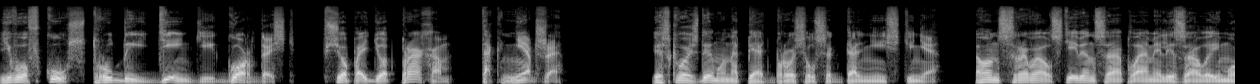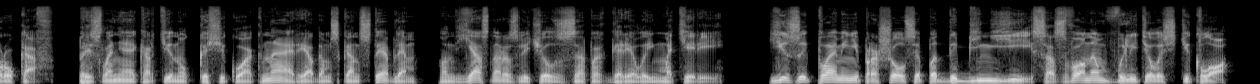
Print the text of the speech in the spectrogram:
Его вкус, труды, деньги, гордость — все пойдет прахом? Так нет же! И сквозь дым он опять бросился к дальней стене. Он срывал Стивенса, а пламя лизало ему рукав. Прислоняя картину к косяку окна рядом с констеблем, он ясно различил запах горелой материи. Язык пламени прошелся по дебиньи, со звоном вылетело стекло.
